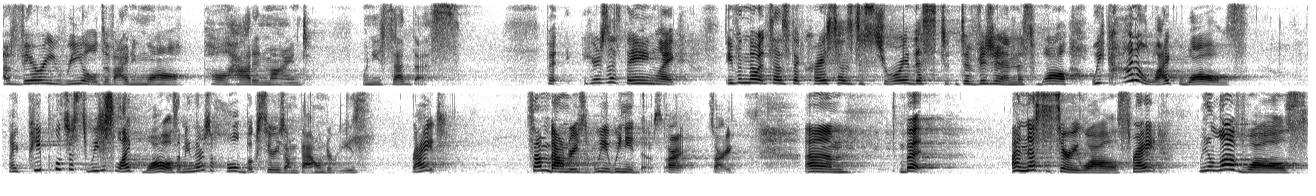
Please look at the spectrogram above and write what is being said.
a very real dividing wall Paul had in mind when he said this. But here's the thing like, even though it says that Christ has destroyed this division, this wall, we kind of like walls. Like, people just, we just like walls. I mean, there's a whole book series on boundaries, right? Some boundaries, we, we need those. All right, sorry. Um, but unnecessary walls, right? We love walls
